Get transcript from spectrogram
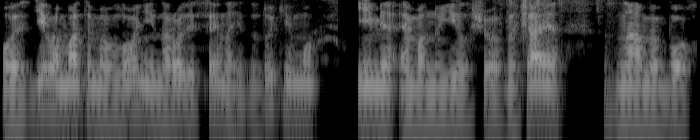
ось діва матиме в лоні і народить сина, і дадуть йому ім'я Еммануїл, що означає з нами Бог.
